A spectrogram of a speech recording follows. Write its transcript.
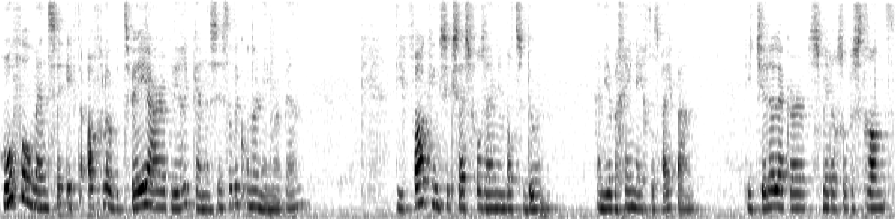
hoeveel mensen ik de afgelopen twee jaar heb leren kennen sinds dat ik ondernemer ben. Die fucking succesvol zijn in wat ze doen. En die hebben geen 9 tot 5 baan. Die chillen lekker, smiddags op een strand,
